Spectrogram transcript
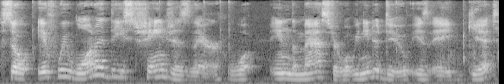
So if we wanted these changes there, what in the master, what we need to do is a git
